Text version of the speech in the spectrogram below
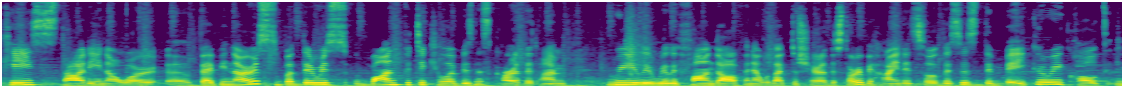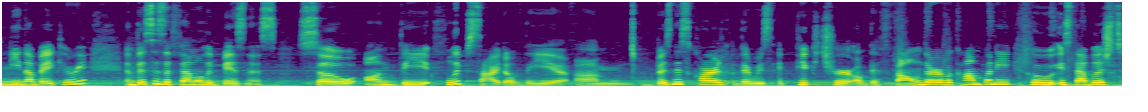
case study in our uh, webinars, but there is one particular business card that I'm really, really fond of, and I would like to share the story behind it. So this is the bakery called Nina Bakery, and this is a family business. So on the flip side of the um, business card, there is a picture of the founder of a company who established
